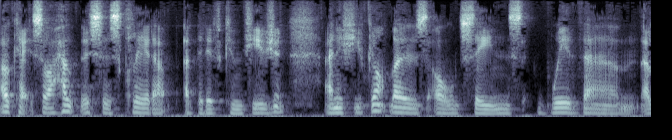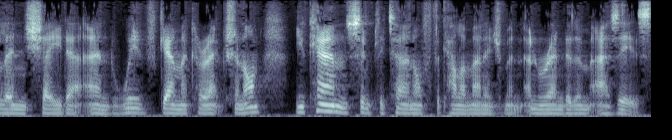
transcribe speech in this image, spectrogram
Okay, so I hope this has cleared up a bit of confusion. And if you've got those old scenes with um, a lens shader and with gamma correction on, you can simply turn off the color management and render them as is.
